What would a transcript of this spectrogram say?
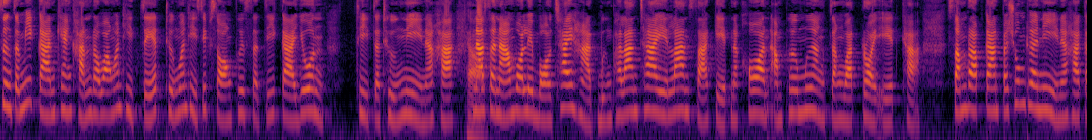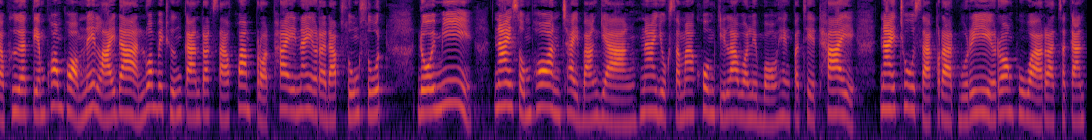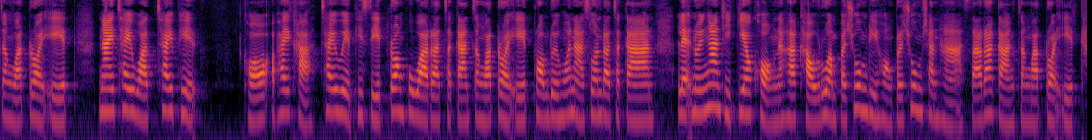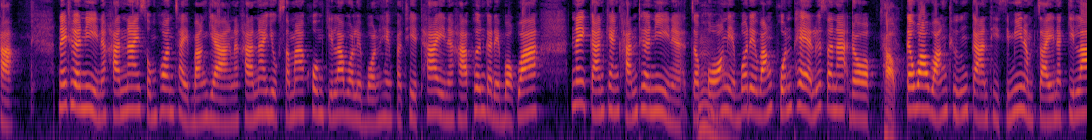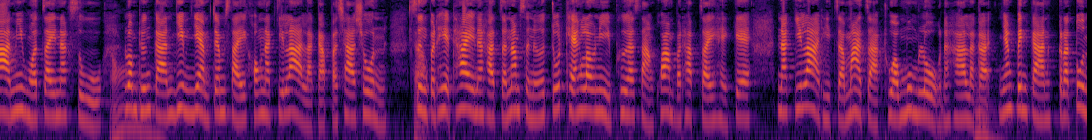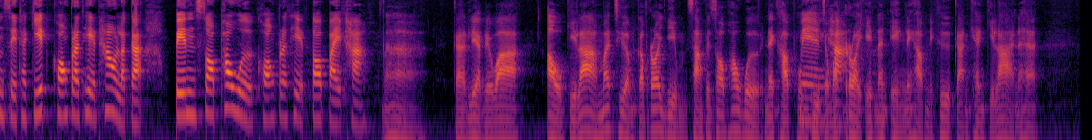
ซึ่งจะมีการแข่งขันระหว่างวันที่ 7 ถึงวันที่ 12 พฤศจิกายน ที่จะถึงนี่นะคะครับณสนามวอลเลย์บอลชายหาดบึงพระล้านชัยล้านสาเกตนครอำเภอเมืองจังหวัดร้อยเอ็ดค่ะสำหรับการประชุมเทือนี้นะคะกับเพื่อเตรียมความพร้อมในหลายด้านร่วมไปถึงการรักษาความปลอดภัยในระดับสูงสุด โดยมีนายสมพรชัยบางอย่าง นายกสมาคมกีฬาวอลเลย์บอลแห่งประเทศไทย นายชูศักดิ์ราชบุรี รองผู้ว่าราชการจังหวัดร้อยเอ็ดนายชัยวัฒน์ชัยเพชร ขออภัยค่ะ ชัยเวทพิสิทธิ์รองผู้ว่าราชการจังหวัดร้อยเอ็ดพร้อมโดยหัวหน้าส่วนราชการ และหน่วยงานที่เกี่ยวของนะคะ เขาร่วมประชุมที่ห้องประชุมชันหาสารากลางจังหวัดร้อยเอ็ดค่ะ ในเทือนี้นะคะนายสมพรชัยบางอย่างนะคะ นายกสมาคมกีฬาวอลเลย์บอลแห่งประเทศไทยนะคะ เพื่อนก็ได้บอกว่าในการแข่งขันเทือนี้เนี่ยเจ้าของเนี่ยบ่ได้หวังผลแพ้หรือชนะดอกครับแต่ว่าหวังถึงการที่สิมีน้ำใจนักกีฬามีหัวใจนักสู้อ๋อรวมถึงการยิ้มแย้มแจ่มใสของนักกีฬาและกับประชาชน ซึ่งประเทศไทยนะคะจะนำเสนอจุดแข็งเหล่านี้เพื่อสร้างความประทับใจให้แก่นักกีฬาที่จะมาจากทั่วมุมโลกนะคะ แล้วก็ยังเป็นการกระตุ้นเศรษฐกิจของประเทศเฮาแล้วก็ เป็นซอฟต์พาวเวอร์ของประเทศต่อไปค่ะอ่าก็เรียกได้ว่าเอากีฬามาเชื่อมกับรอยยิ้มสั่งเป็นซอฟต์พาวเวอร์นะครับผมแม่นที่จังหวัดค่ะร้อยเอ็ดนั่นเองนะครับนี่คือการแข่งกีฬานะฮะ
